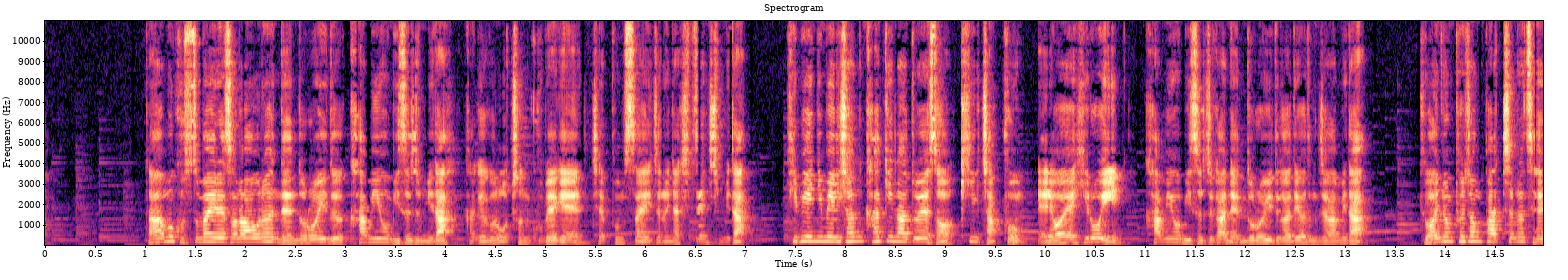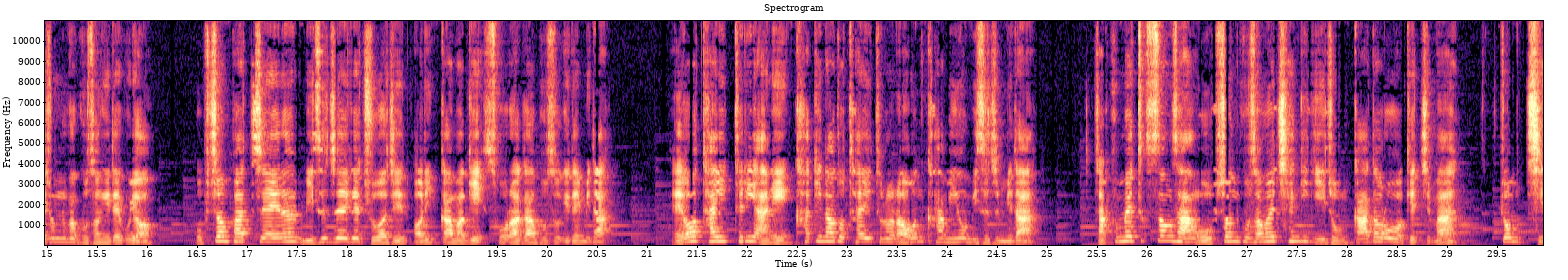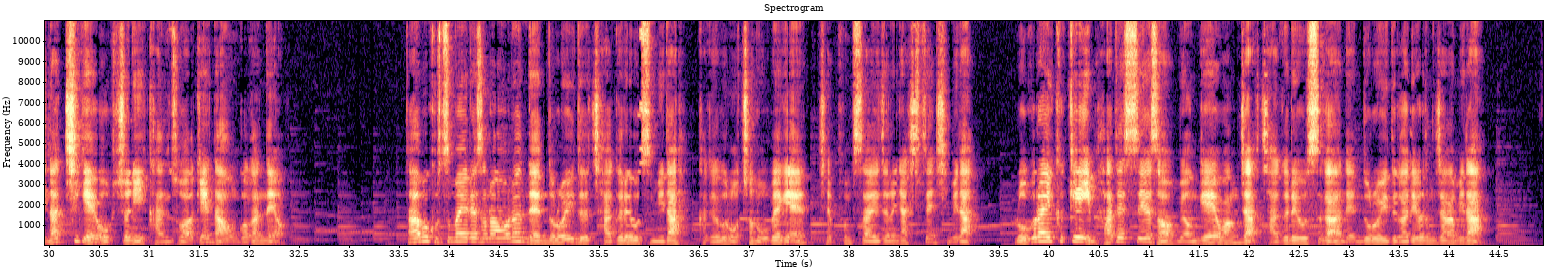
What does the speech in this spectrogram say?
다음은 구스마일에서 나오는 랜드로이드 카미오 미스즈입니다. 가격은 5,900엔, 제품 사이즈는 약 10cm입니다. TV 애니메이션 카기나도에서 키 작품 에어의 히로인 카미오 미스즈가 랜드로이드가 되어 등장합니다. 교환용 표정 파츠는 세 종류가 구성이 되고요. 옵션 파츠에는 미스즈에게 주어진 어린 까마귀 소라가 부속이 됩니다. 에어 타이틀이 아닌 카기나도 타이틀로 나온 카미오 미스즈입니다. 작품의 특성상 옵션 구성을 챙기기 좀 까다로웠겠지만 좀 지나치게 옵션이 간소하게 나온 것 같네요. 다음은 구스마일에서 나오는 랜드로이드 자그레우스입니다. 가격은 5,500엔, 제품 사이즈는 약 10cm입니다. 로그라이크 게임 하데스에서 명계의 왕자 자그레우스가 랜드로이드가 되어 등장합니다.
